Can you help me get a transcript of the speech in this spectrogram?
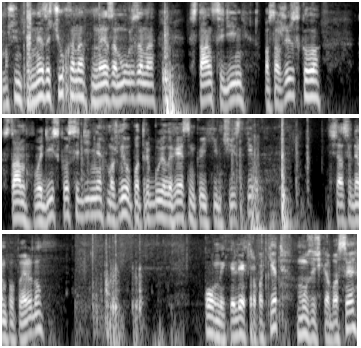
Машинка не зачухана, не замурзана. Стан сидінь пасажирського, стан водійського сидіння. Можливо, потребує легесенької хімчистки. Зараз йдемо попереду. Повний електропакет, музичка басе.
